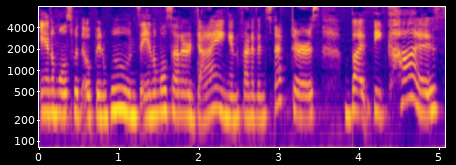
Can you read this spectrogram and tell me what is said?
Animals with open wounds, animals that are dying in front of inspectors. But because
